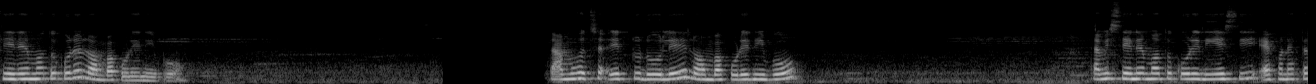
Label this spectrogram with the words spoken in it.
সেনের মতো করে লম্বা করে নিব। তা আমরা হচ্ছে একটু ডোলে লম্বা করে নিব। আমি সেনের মতো করে নিয়েছি। এখন একটা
